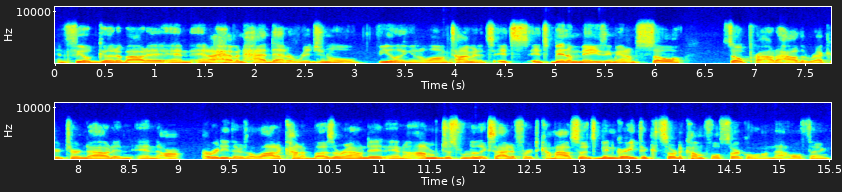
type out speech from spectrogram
and feel good about it. And and I haven't had that original feeling in a long time. And it's it's it's been amazing, man. I'm so so proud of how the record turned out and and already there's a lot of kind of buzz around it and I'm just really excited for it to come out. So it's been great to sort of come full circle on that whole thing.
